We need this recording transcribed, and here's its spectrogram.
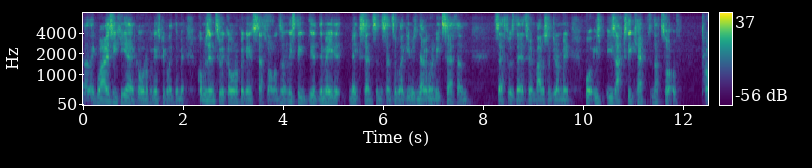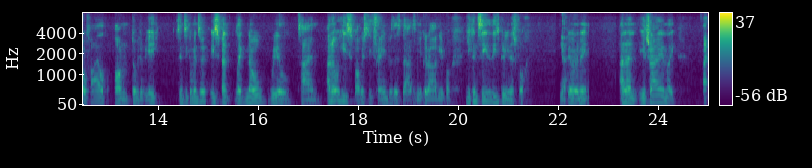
uh, like why is he here going up against people like the comes into it going up against Seth Rollins and at least they they they made it make sense in the sense of like he was never going to beat Seth and Seth was there to embarrass him. Do you know what I mean? But he's he's actually kept that sort of profile on WWE since he come into it. He spent like no real time. I know he's obviously trained with his dad, and you could argue, but you can see that he's green as fuck. Yeah. you know what I mean. And then you try and like, I,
